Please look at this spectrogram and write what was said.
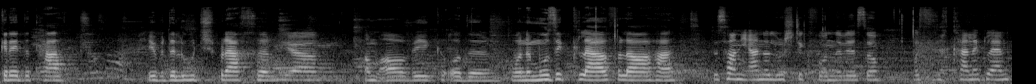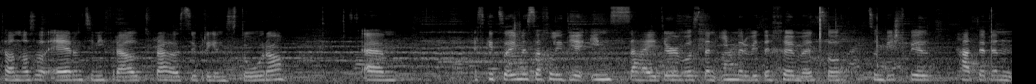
geredet hat, über den Lautsprecher Ja, am Abend oder wo er Musik laufen lassen hat. das habe ich auch noch lustig gefunden, weil so, was sie sich kennengelernt haben, also er und seine Frau, die Frau heißt übrigens Dora, ähm, es gibt so immer so ein bisschen die Insider, die dann immer wieder kommen. So, zum Beispiel hat er dann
